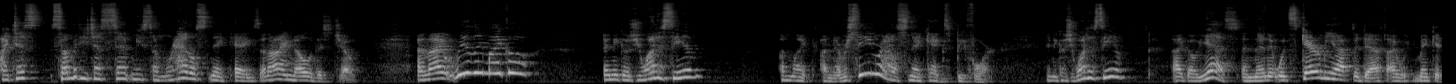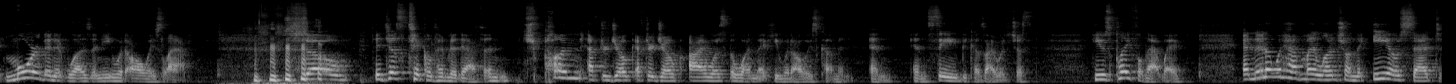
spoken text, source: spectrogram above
I just somebody just sent me some rattlesnake eggs, and I know this joke. And I, really, Michael? And he goes, You want to see him? I'm like, I've never seen rattlesnake eggs before. And he goes, You want to see him? I go, Yes. And then it would scare me half to death. I would make it more than it was, and he would always laugh. so it just tickled him to death. And pun after joke after joke, I was the one that he would always come and, and, and see because I was just, he was playful that way. And then I would have my lunch on the EO set,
